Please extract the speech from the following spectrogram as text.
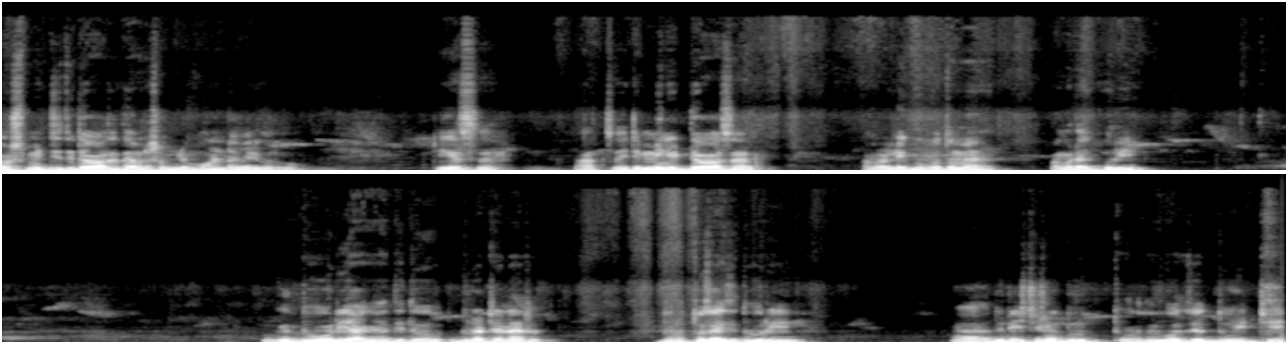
দশ মিনিট যদি দেওয়া আছে তো আমরা সবগুলো ঘণ্টা বের করব। ঠিক আছে? আচ্ছা এটা মিনিট দেওয়া আছে। আমরা লিখব প্রথমে, আমরা করি। ওকে, ধরি আগে। যেহেতু দুটো ট্রেনের দূরত্ব চাইছে, ধরি। দুটি স্টেশনের দূরত্ব। ধরবো যে দুইটি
